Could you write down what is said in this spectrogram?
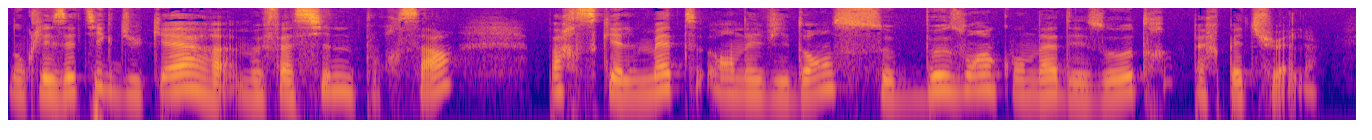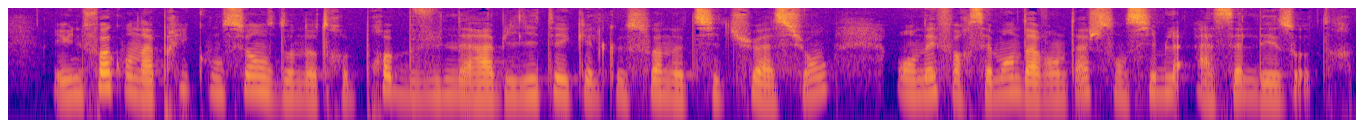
Donc les éthiques du Caire me fascinent pour ça, parce qu'elles mettent en évidence ce besoin qu'on a des autres perpétuel. Et une fois qu'on a pris conscience de notre propre vulnérabilité, quelle que soit notre situation, on est forcément davantage sensible à celle des autres.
